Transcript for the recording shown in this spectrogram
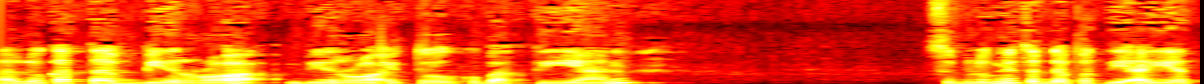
Lalu kata biro, biro itu kebaktian. Sebelumnya terdapat di ayat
